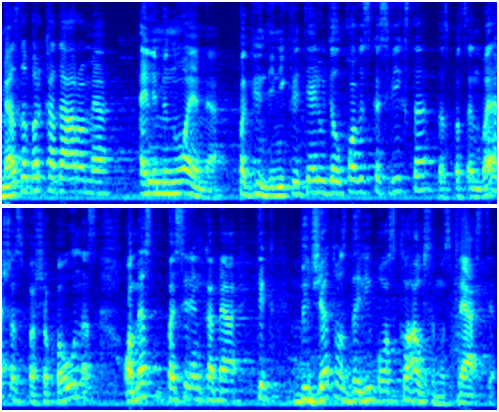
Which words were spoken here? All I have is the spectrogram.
Mes dabar ką darome? Eliminuojame pagrindinį kriterijų, dėl ko viskas vyksta, tas pats NVŠ, FŠPUNas, o mes pasirinkame tik biudžetos darybos klausimus spręsti.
